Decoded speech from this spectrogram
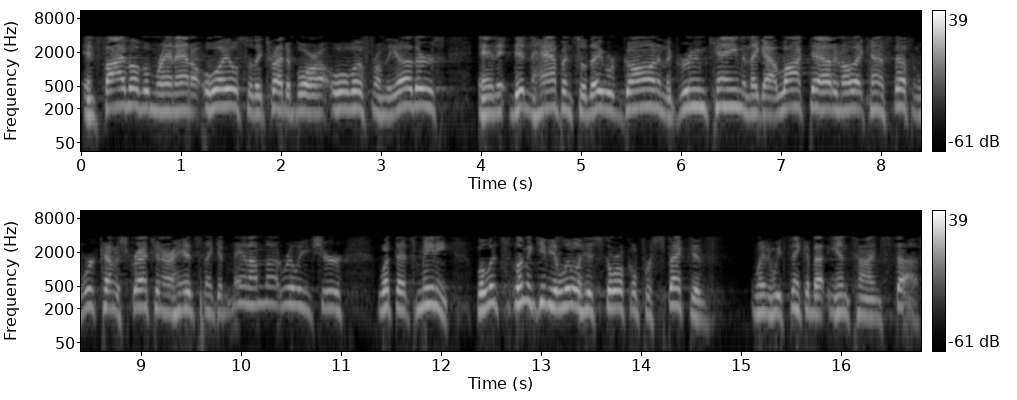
and five of them ran out of oil, so they tried to borrow oil from the others, and it didn't happen, so they were gone, and the groom came, and they got locked out, and all that kind of stuff, and we're kind of scratching our heads thinking, man, I'm not really sure what that's meaning. Well, let's, let me give you a little historical perspective when we think about end time stuff.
